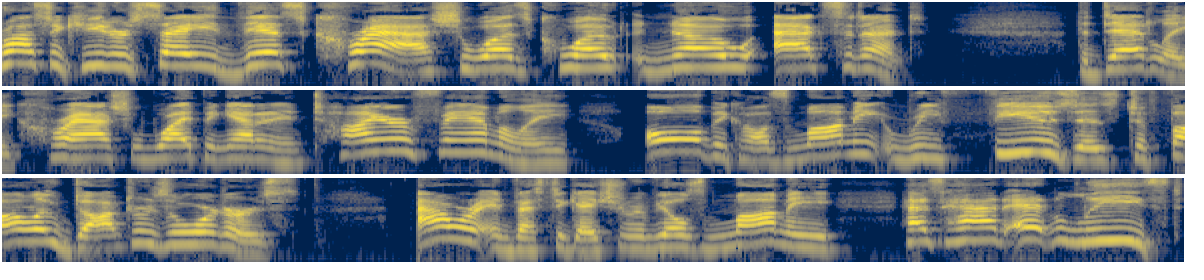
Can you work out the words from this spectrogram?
Prosecutors say this crash was, quote, no accident. The deadly crash wiping out an entire family, all because mommy refuses to follow doctor's orders. Our investigation reveals mommy has had at least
